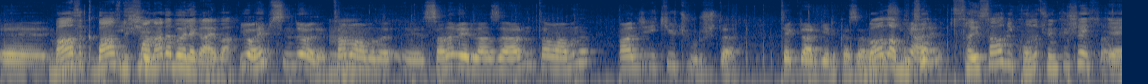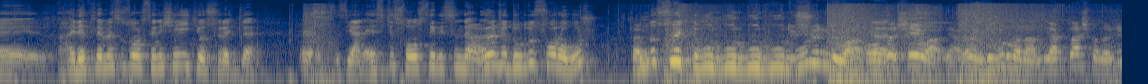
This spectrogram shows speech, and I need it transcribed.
e, Bazı bazı iki- düşmanlar da böyle galiba. Yok hepsinde öyle. Hı. Tamamını e, sana verilen zararın tamamını ancak 2-3 vuruşta tekrar geri kazanabiliyorsun. Valla bu yani, çok sayısal bir konu çünkü şey e, hedeflemesi zor seni şey itiyor sürekli. Yani eski Soul serisinde Evet. önce durdu sonra vur. tabii, Bunda sürekli vur vur vur vur vur. düşündü var. Orada Evet. şey var yani önce vurmadan yaklaşmadan önce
